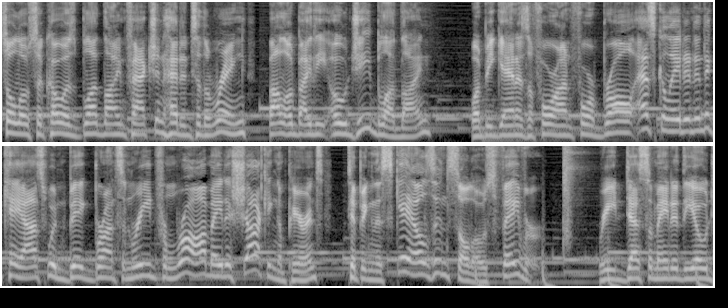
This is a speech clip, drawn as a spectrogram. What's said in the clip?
Solo Sikoa's Bloodline faction headed to the ring, followed by the OG Bloodline. What began as a 4-on-4 brawl escalated into chaos when Big Bronson Reed from Raw made a shocking appearance, tipping the scales in Solo's favor. Reed decimated the OG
